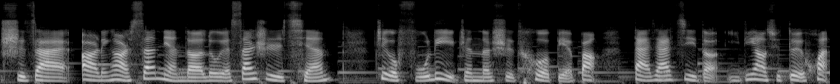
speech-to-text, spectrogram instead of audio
是在二零二三年的六月三十日前。这个福利真的是特别棒，大家记得一定要去兑换。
